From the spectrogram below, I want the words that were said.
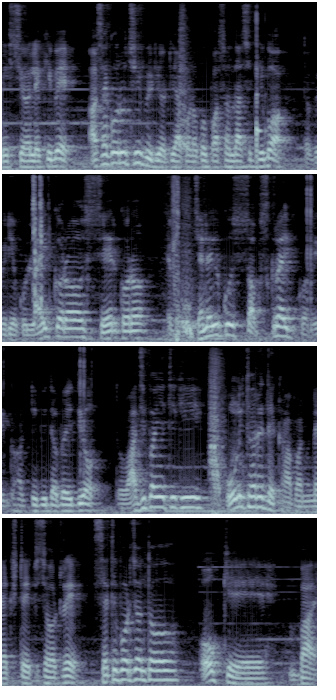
ନିଶ୍ଚୟ ଲେଖିବେ। ଆଶା କରୁଛି ଭିଡ଼ିଓଟି ଆପଣଙ୍କୁ ପସନ୍ଦ ଆସିଥିବ। ତ ଭିଡ଼ିଓକୁ ଲାଇକ୍ କର ସେୟାର କର ଏବଂ ଚ୍ୟାନେଲକୁ ସବସ୍କ୍ରାଇବ କରି ଘଣ୍ଟି ବି ଦବାଇ ଦିଅ ତ ଆଜି ପାଇଁ ଏତିକି ପୁଣି ଥରେ ଦେଖା ହେବା ନେକ୍ସଟ ଏପିସୋଡରେ ସେତେ ପର୍ଯ୍ୟନ୍ତ ଓକେ ବାଏ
